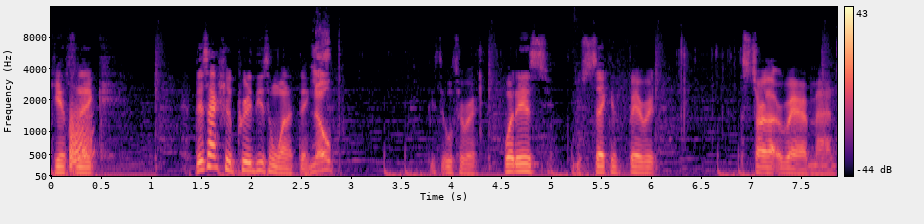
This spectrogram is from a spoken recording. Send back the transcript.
Giftsnick. This is actually a pretty decent one, I think. Nope. This is ultra rare. What is your second favorite Starlight Rare, man?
